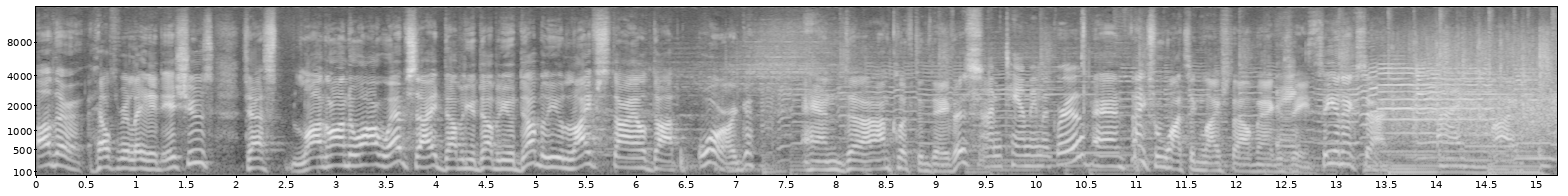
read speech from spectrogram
other health related issues, just log on to our website, www.lifestyle.org. And uh, I'm Clifton Davis. I'm Tammy McGrew. And thanks for watching Lifestyle Magazine. Thanks. See you next time. Bye. Bye.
